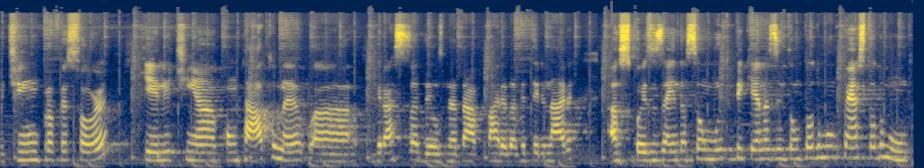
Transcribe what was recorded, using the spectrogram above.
Eu tinha um professor que ele tinha contato, né, a, graças a Deus, né, da área da veterinária, as coisas ainda são muito pequenas, então todo mundo conhece todo mundo.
